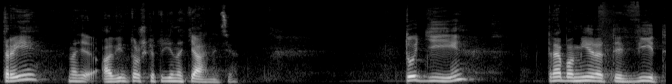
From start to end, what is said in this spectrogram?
3, а він трошки тоді натягнеться. Тоді треба міряти від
